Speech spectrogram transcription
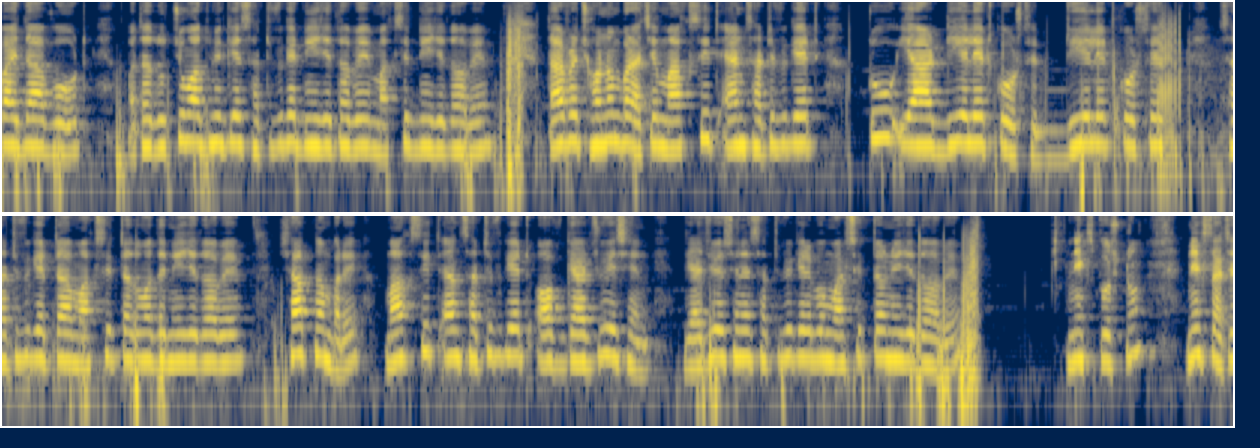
by the board অর্থাৎ উচ্চ মাধ্যমিকের সার্টিফিকেট নিয়ে যেতে হবে মার্কশিট নিয়ে যেতে হবে। তারপরে ছ নম্বর আছে marksheet and certificate two year D El Ed কোর্সের ডিএলএড কোর্সের সার্টিফিকেটটা মার্কশিটটা তোমাদের নিয়ে যেতে হবে। সাত নম্বরে marksheet and certificate of graduation গ্র্যাজুয়েশনের সার্টিফিকেট এবং মার্কশিটটাও নিয়ে যেতে হবে। নেক্সট প্রশ্ন। নেক্সট আছে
